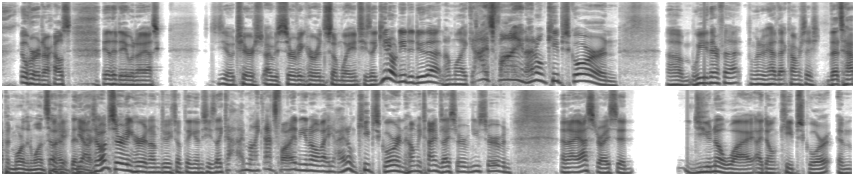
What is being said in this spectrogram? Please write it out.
over at our house the other day when I asked you know, cherish. I was serving her in some way, and she's like, "You don't need to do that." And I'm like, ah, "It's fine. I don't keep score." And um, were you there for that when we had that conversation? That's happened more than once. Okay, yeah. There. So I'm serving her, and I'm doing something, and she's like, "I'm like, that's fine. You know, I I don't keep score, and how many times I serve and you serve." And and I asked her, I said, "Do you know why I don't keep score?" And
